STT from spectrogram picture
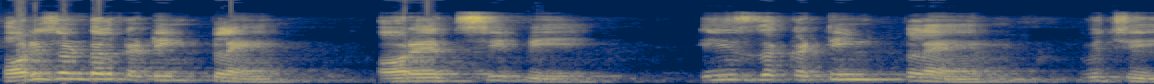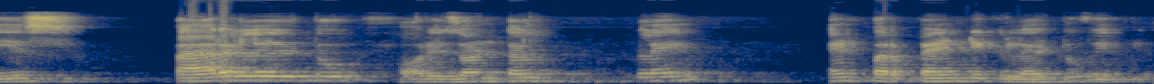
Horizontal cutting plane or HCP is the cutting plane which is parallel to horizontal plane and perpendicular to VP.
